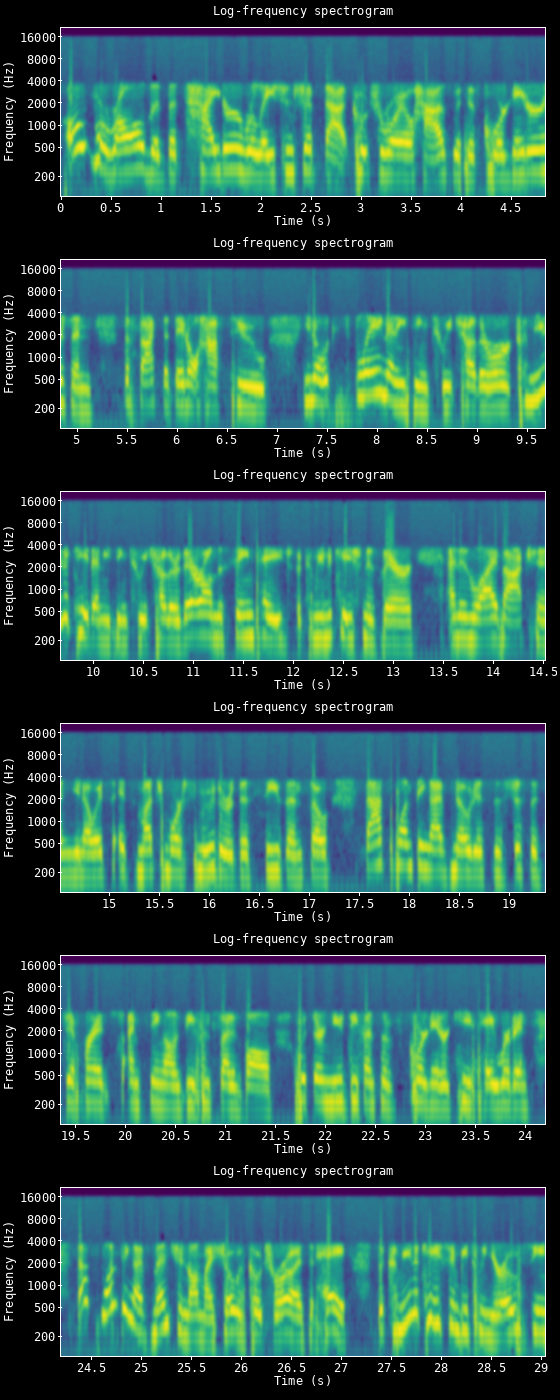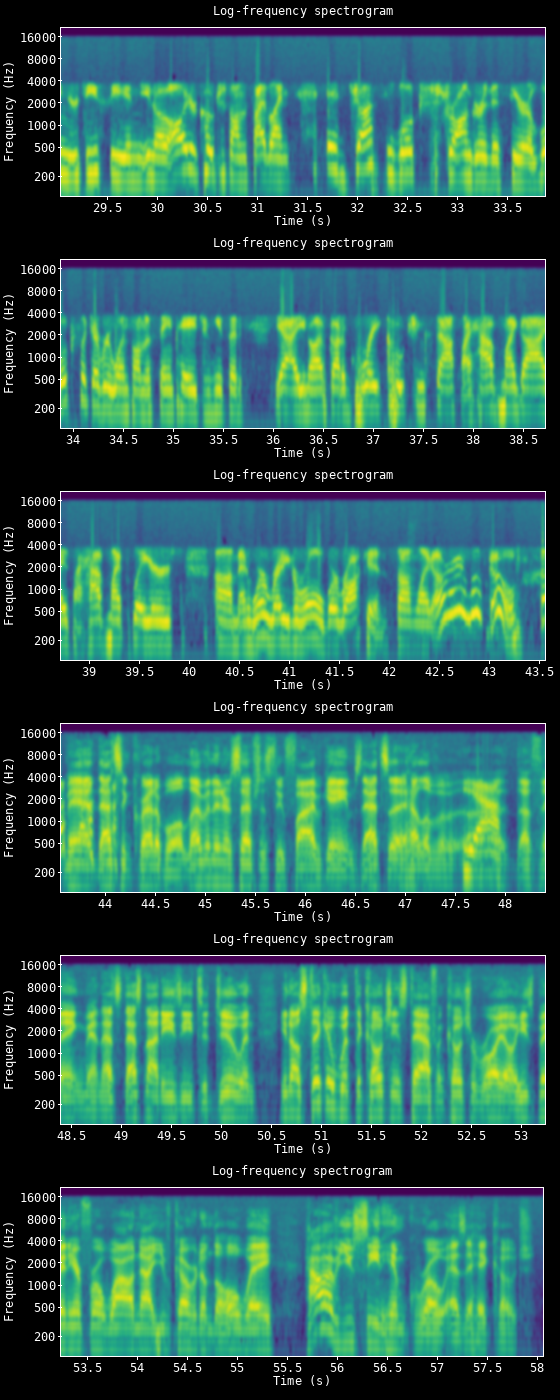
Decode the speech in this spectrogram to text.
overall the the tighter relationship that Coach Arroyo has with his coordinators and the fact that they don't have to, you know, explain anything to each other or communicate anything to each other. They're on the same page. The communication is there, and in live action, you know, it's it's much more smoother this season. So that's one thing I've noticed is just a difference I'm seeing on the defense side of the ball with their new defensive coordinator Keith Heyward. and that's one thing I've mentioned on my show with Coach Roy. I said, hey, the communication between your OC and your DC and you know all your coaches on the sideline, it just looks stronger this year. It looks like everyone's on the same page. And he said, "Yeah, you know, I've got a great coaching staff. I have my guys, I have my players, um, and we're ready to roll. We're rocking." So I'm like, "All right, let's go." man, that's incredible. Eleven interceptions through five games. That's a hell of a, Uh, yeah. a, a thing, man. That's that's not easy to do. And you know, sticking with the coaching staff and Coach Arroyo, he's been here for a while now. You've covered him the whole way. How have you seen him grow as a head coach?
